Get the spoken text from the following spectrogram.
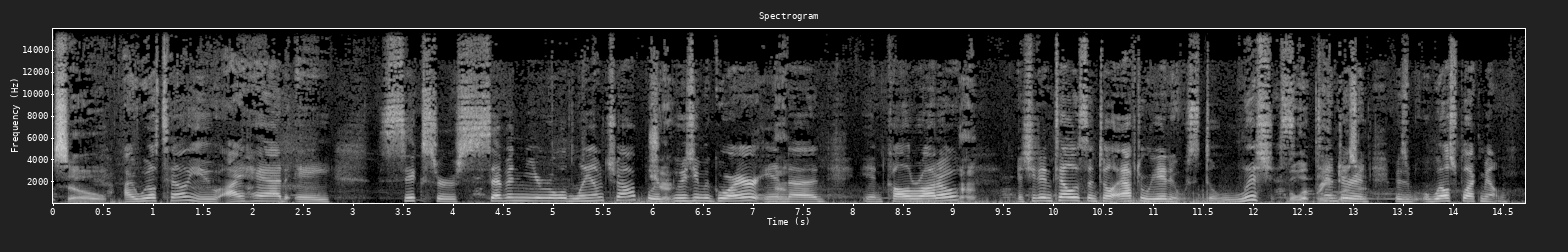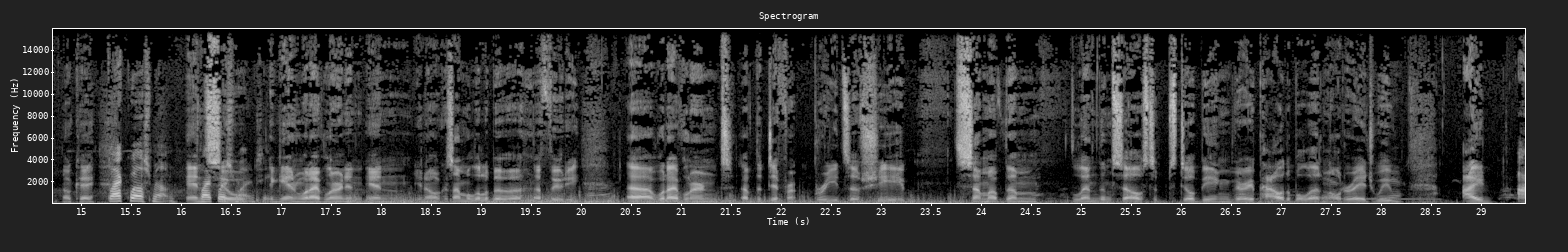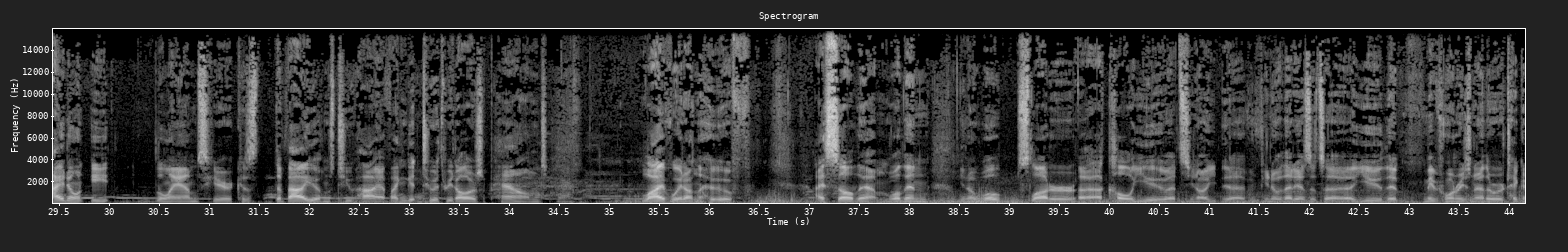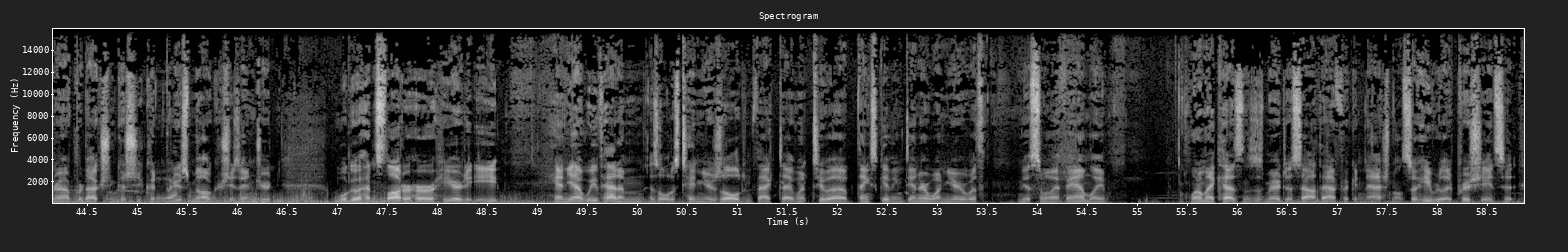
So, I will tell you, I had a six or seven year old lamb chop with Sure. Uzi McGuire in uh, in Colorado. Uh-huh. And she didn't tell us until after we ate it. It was delicious. Well, what breed tender was it? and it was Welsh Black Mountain. okay. Black Welsh Mountain. And Black so, Welsh Mountain. again, what I've learned in, in you know, because I'm a little bit of a, a foodie, Uh-huh. uh, what I've learned of the different breeds of sheep, some of them lend themselves to still being very palatable at an older age. We, I, I don't eat the lambs here because the value of them is too high. If I can get two or three dollars a pound, live weight on the hoof, I sell them. Well, then, you know, we'll slaughter a, a cull ewe. It's, you know, uh, if you know what that is, it's a, ewe that maybe for one reason or another we're taking her out of production because she couldn't produce milk or she's injured. We'll go ahead and slaughter her here to eat. And yeah, we've had them as old as 10 years old. In fact, I went to a Thanksgiving dinner one year with you know, some of my family. One of my cousins is married to a South African national, so he really appreciates it.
